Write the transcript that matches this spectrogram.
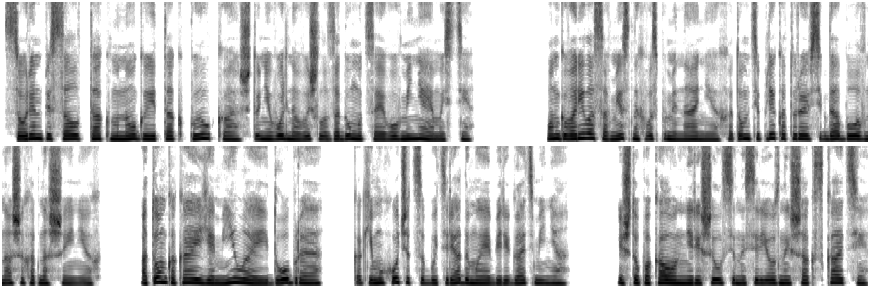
Сорин писал так много и так пылко, что невольно вышло задуматься о его вменяемости. Он говорил о совместных воспоминаниях, о том тепле, которое всегда было в наших отношениях, о том, какая я милая и добрая, как ему хочется быть рядом и оберегать меня, и что пока он не решился на серьезный шаг с Кати,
